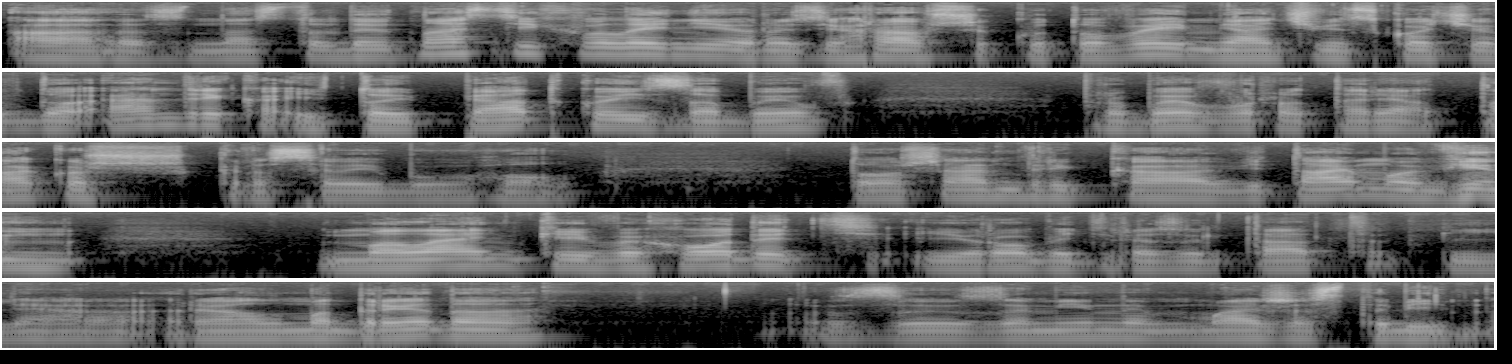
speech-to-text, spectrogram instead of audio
А на 119-й хвилині, розігравши кутовий, м'яч відскочив до Ендріка, і той п'яткою забив, пробив воротаря. Також красивий був гол. Тож Ендріка вітаємо. Він маленький виходить і робить результат для Реал Мадрида з заміни майже стабільно.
